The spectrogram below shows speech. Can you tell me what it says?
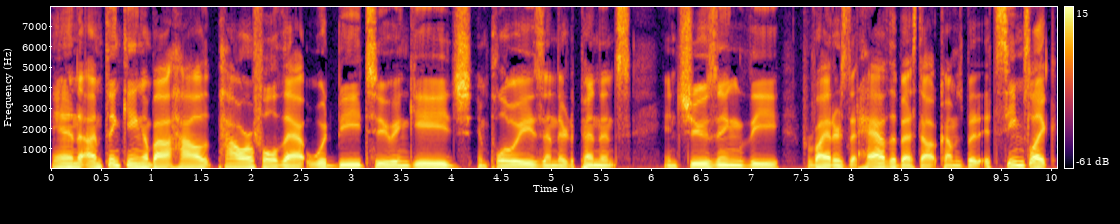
And I'm thinking about how powerful that would be to engage employees and their dependents in choosing the providers that have the best outcomes. But it seems like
